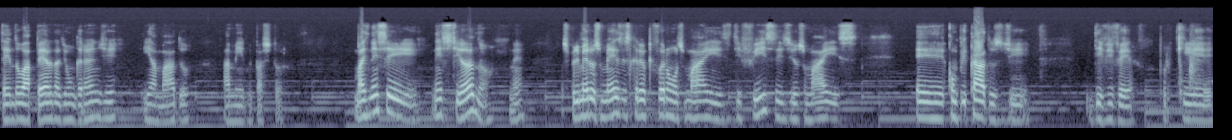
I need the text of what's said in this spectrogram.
tendo a perda de um grande e amado amigo e pastor. Mas nesse, neste ano, né, os primeiros meses creio que foram os mais difíceis e os mais é, complicados de, de viver, porque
